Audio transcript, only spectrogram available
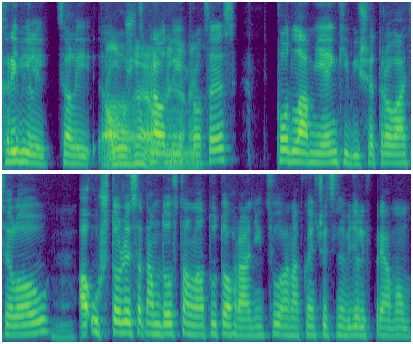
krivili celý spravodlivý proces podľa mienky vyšetrovateľov mm. a už to, že sa tam dostal na túto hranicu a nakoniec všetci sme videli v priamom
